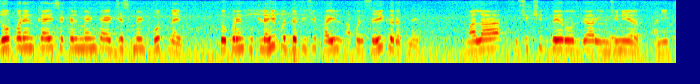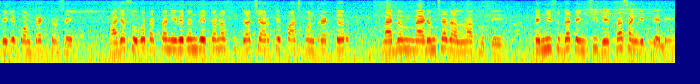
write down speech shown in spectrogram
जोपर्यंत काही सेटलमेंट ॲडजस्टमेंट होत नाहीत तोपर्यंत कुठल्याही पद्धतीची फाईल आपण सही करत नाहीत. मला सुशिक्षित बेरोजगार इंजिनियर आणि इथले जे कॉन्ट्रॅक्टर्स आहेत माझ्यासोबत आत्ता निवेदन देताना सुद्धा चार ते पाच कॉन्ट्रॅक्टर मॅडम मॅडमच्या दालनात होते. त्यांनीसुद्धा त्यांची व्यथा सांगितलेली आहे.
